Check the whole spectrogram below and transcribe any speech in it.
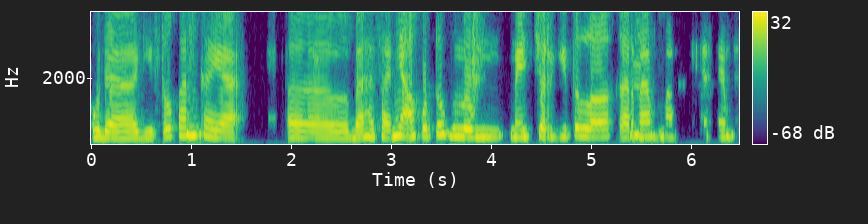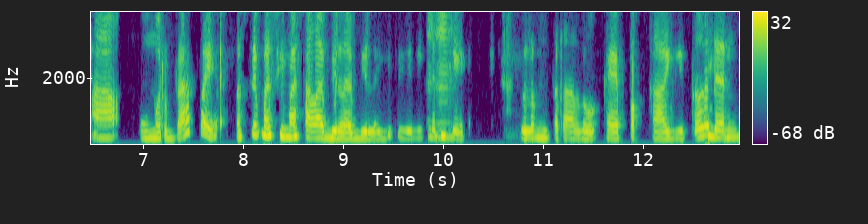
udah gitu kan kayak uh, bahasanya aku tuh belum mature gitu loh karena hmm. masih SMA umur berapa ya? Pasti masih masa labil-labil gitu. Jadi kan hmm. kayak belum terlalu kayak peka gitu dan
